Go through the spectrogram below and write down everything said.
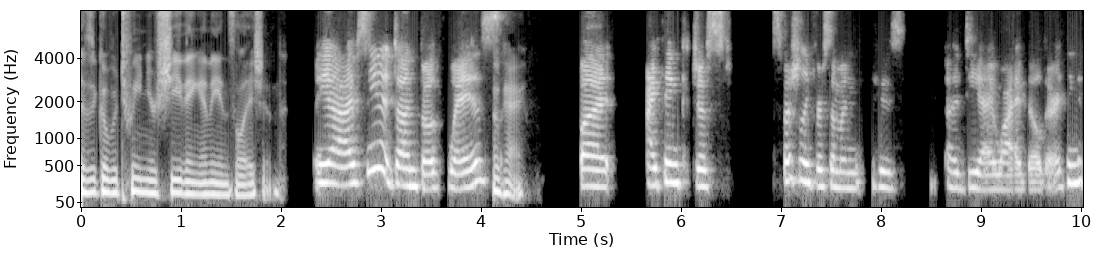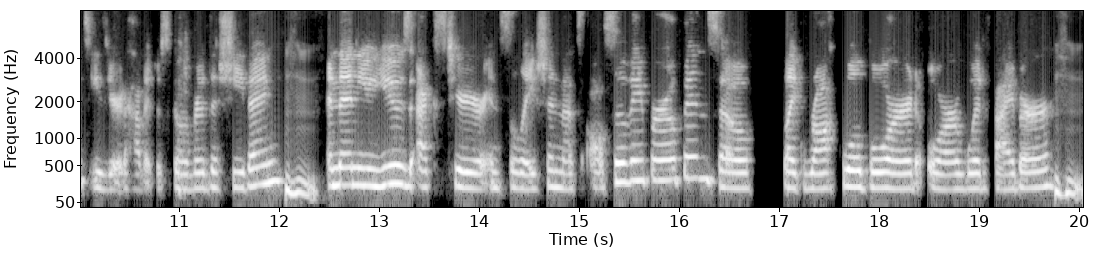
does it go between your sheathing and the insulation? Yeah, I've seen it done both ways. Okay. But I think just, especially for someone who's a DIY builder, I think it's easier to have it just go over the sheathing. Mm-hmm. And then you use exterior insulation that's also vapor open. So, like rock wool board or wood fiber. Mm-hmm.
